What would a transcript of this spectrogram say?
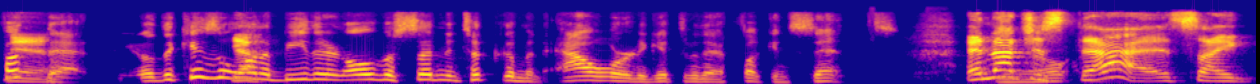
Fuck Yeah. that. You know, the kids don't Yeah. want to be there, and all of a sudden it took them an hour to get through that fucking sentence. And not just know? that, it's like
